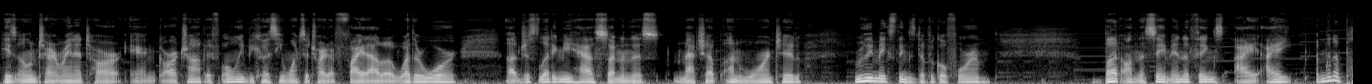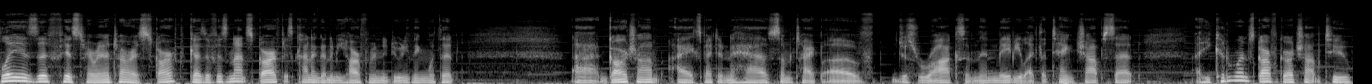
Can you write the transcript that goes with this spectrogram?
his own Tyranitar and Garchomp, if only because he wants to try to fight out a weather war. Uh, just letting me have Sun in this matchup unwarranted really makes things difficult for him. But on the same end of things, I, I, I'm going to play as if his Tyranitar is Scarfed, because if it's not Scarfed, it's kind of going to be hard for him to do anything with it. Uh, Garchomp, I expect him to have some type of just rocks and then maybe like the Tank Chop set. Uh, he could run Scarf Garchomp too,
